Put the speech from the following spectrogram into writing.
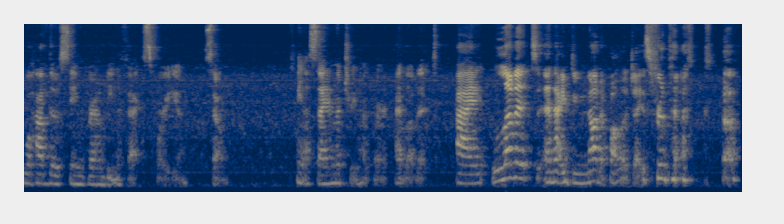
will have those same grounding effects for you. So, yes, I am a tree hugger. I love it. I love it, and I do not apologize for that.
